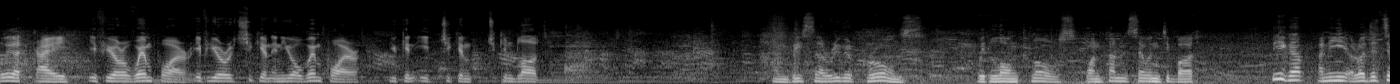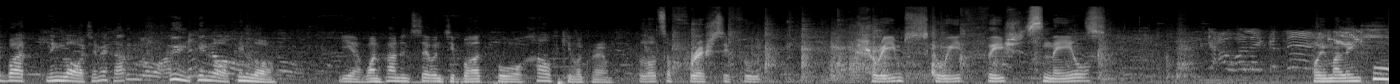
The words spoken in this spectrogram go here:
เลือดไก่ If you're a vampire, if you're a chicken and you're a vampire, you can eat chicken chicken blood. And these are river prawns with long claws 170 baht พี่ครับ อันนี้170บาทหนึ่งโลใช่ไหมครับครึ่งครึ่งโลครึ่งโล Yeah 170 baht for half kilogram Lots of fresh seafood Shrimp, squid, fish, snails หอยแมลงภู่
